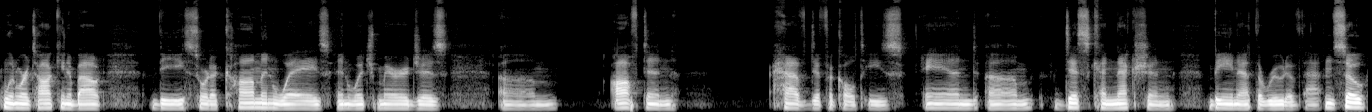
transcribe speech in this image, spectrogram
when we're talking about the sort of common ways in which marriages um, often have difficulties and um, disconnection being at the root of that. And so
